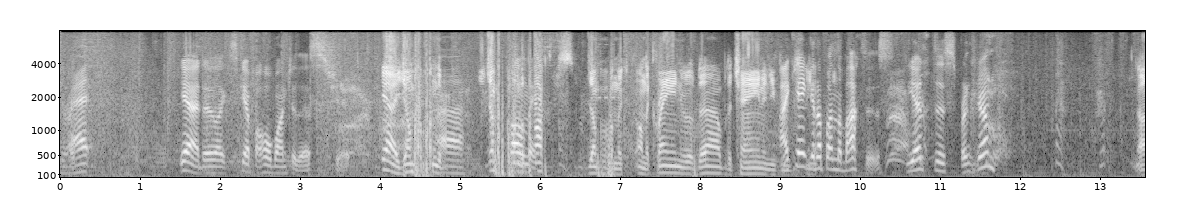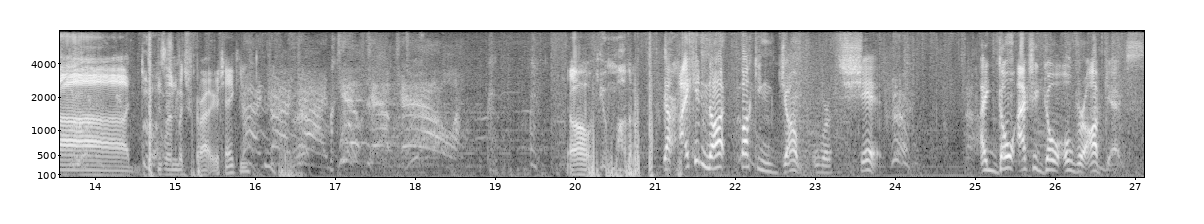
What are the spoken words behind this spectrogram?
Drat. Yeah, to like skip a whole bunch of this shit. Yeah, you jump up on the Uh, you jump up follow on the me. box, jump up on the on the crane, you go down with the chain, and you. Can I can't get up on the boxes. You have to sprint jump. Uh, depends on which route you're taking. Oh, you mother! Yeah, I cannot fucking jump worth shit. I don't actually go over objects.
